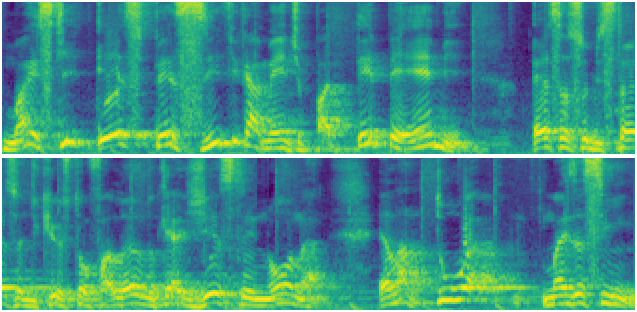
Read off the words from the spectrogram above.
mas que especificamente para TPM, essa substância de que eu estou falando, que é a gestrinona, ela atua, mas assim,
